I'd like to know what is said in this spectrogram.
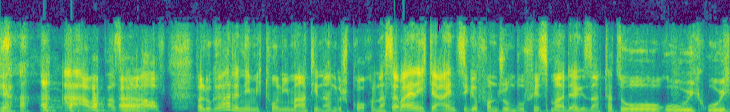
Ja, aber pass mal auf. Weil du gerade nämlich Toni Martin angesprochen hast. Er war ja nicht der Einzige von Jumbo Fisma, der gesagt hat, so ruhig, ruhig.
